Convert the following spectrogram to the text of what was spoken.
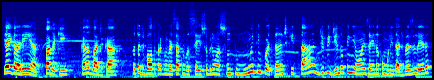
E aí galerinha, Fábio aqui, canal do lado de cá. Eu tô de volta para conversar com vocês sobre um assunto muito importante que está dividindo opiniões aí na comunidade brasileira,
